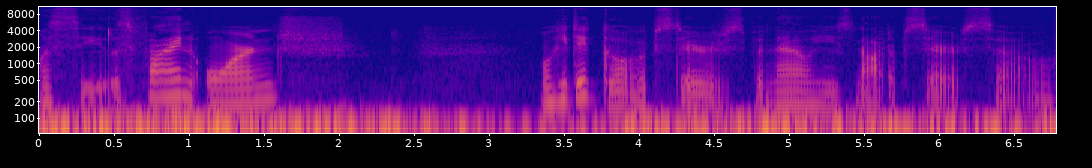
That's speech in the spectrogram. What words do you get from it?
let's see. Let's find orange. Well, he did go upstairs, but now he's not upstairs, so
